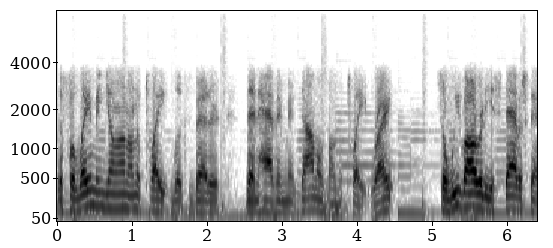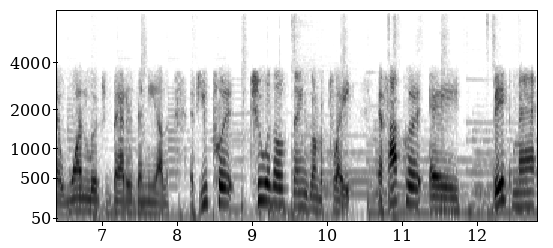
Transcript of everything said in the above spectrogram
The filet mignon on the plate looks better than having McDonald's on the plate, right? So we've already established that one looks better than the other. If you put two of those things on the plate, if I put a Big Mac,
